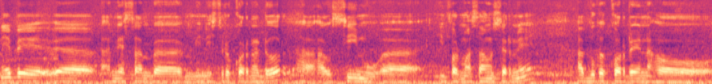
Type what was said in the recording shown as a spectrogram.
nebe uh, nessa ministro coordenador ao simo informação CIRNE a buka coordena ho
